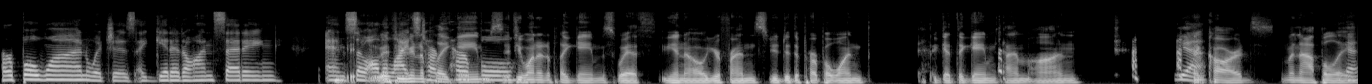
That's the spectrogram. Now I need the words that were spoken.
purple one, which is a get it on setting. And so all the if lights you're gonna turn play purple. games, if you wanted to play games with, you know, your friends, you do the purple one to get the game time on. yeah, And cards, Monopoly. Yeah.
